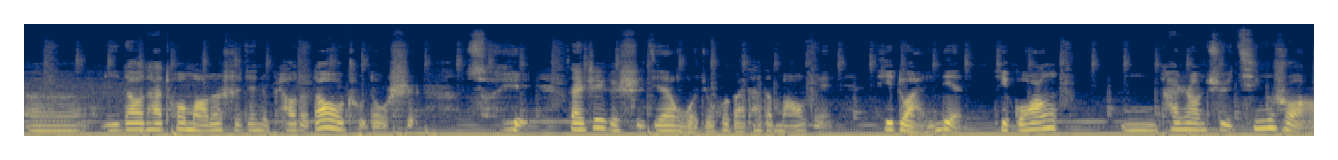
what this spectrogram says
嗯，一到它脱毛的时间就飘的到处都是，所以在这个时间我就会把它的毛给剃短一点，剃光，嗯，看上去清爽，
